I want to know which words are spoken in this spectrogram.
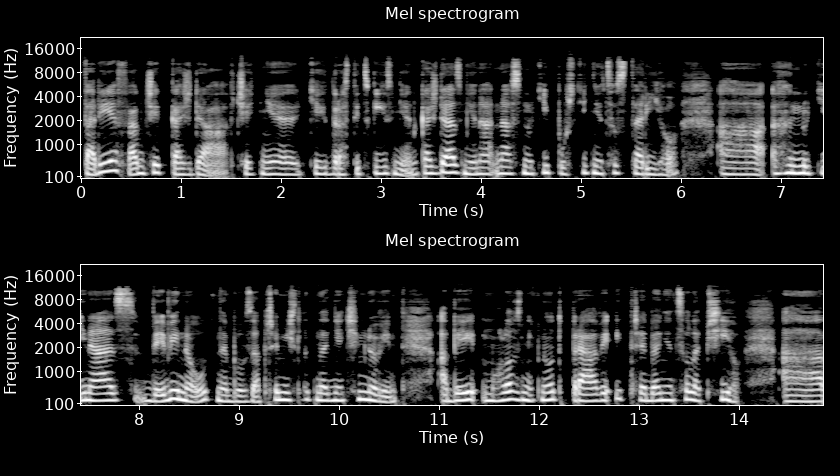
tady je fakt, že každá, včetně těch drastických změn, každá změna nás nutí pustit něco starého a nutí nás vyvinout nebo zapřemýšlet nad něčím novým, aby mohlo vzniknout právě i třeba něco lepšího. A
